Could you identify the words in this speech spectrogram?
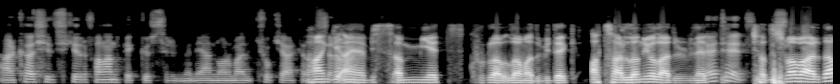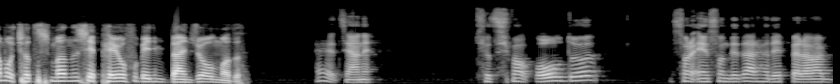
arkadaş ilişkileri falan da pek gösterilmedi. Yani normal çok iyi arkadaşlar Hangi ama aynen bir samimiyet kurulamadı. Bir de atarlanıyorlardı birbirine. Evet, Bir evet. Çatışma vardı ama o çatışmanın şey payoff'u benim bence olmadı. Evet yani çatışma oldu. Sonra en son dediler hadi hep beraber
